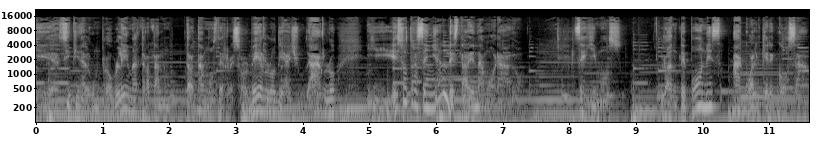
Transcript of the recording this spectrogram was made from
eh, si tiene algún problema, tratamos de resolverlo, de ayudarlo y es otra señal de estar enamorado. Seguimos. Lo antepones a cualquier cosa.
